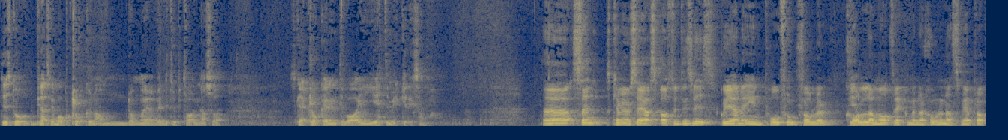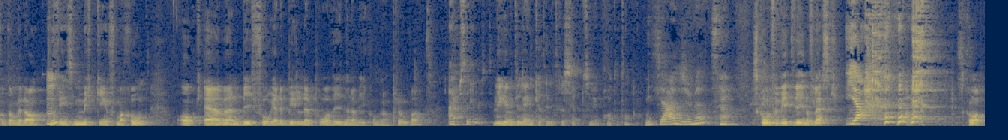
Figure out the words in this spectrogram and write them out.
Det står ganska bra på klockorna om de är väldigt upptagna så ska klockan inte vara jättemycket liksom. Eh, sen kan vi väl säga avslutningsvis, gå gärna in på Foodfolder. Kolla matrekommendationerna som vi har pratat om idag. Det finns mycket information. Och även bifogade bilder på vinerna vi kommer att ha provat. Absolut. Det ligger lite länkar till lite recept som vi har pratat om. Jajamensan. Skål för vitt vin och fläsk! Ja. Skål!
